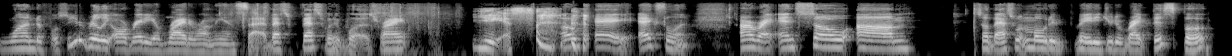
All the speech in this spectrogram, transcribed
Wonderful. So you're really already a writer on the inside. That's that's what it was right? Yes. Okay. Excellent. All right. And so um so that's what motivated you to write this book.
